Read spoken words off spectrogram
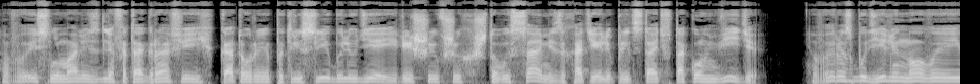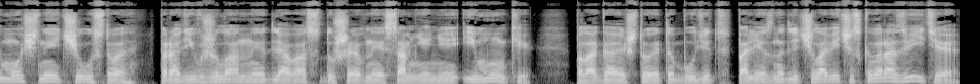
Вы снимались для фотографий, которые потрясли бы людей, решивших, что вы сами захотели предстать в таком виде. Вы разбудили новые и мощные чувства, породив желанные для вас душевные сомнения и муки, полагая, что это будет полезно для человеческого развития.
